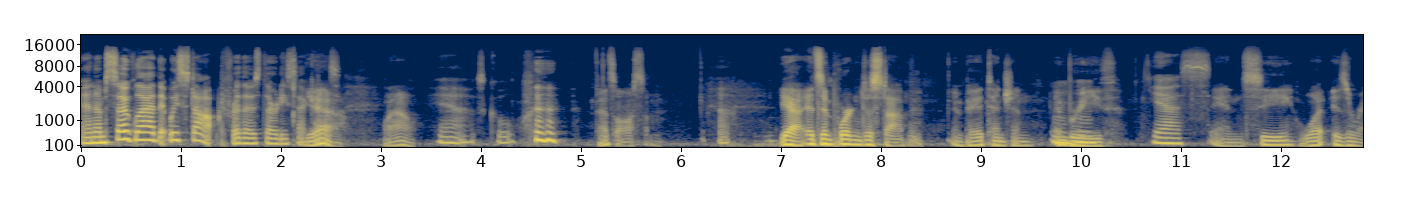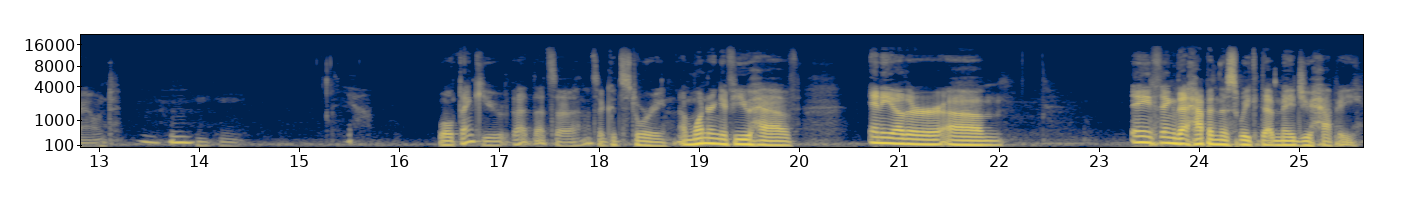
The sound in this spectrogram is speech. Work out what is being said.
And I'm so glad that we stopped for those 30 seconds. yeah. Wow. Yeah, it was cool. That's awesome. Yeah. Yeah, it's important to stop and pay attention and breathe yes. and see what is around. Mhm. Yeah. Well, thank you. That that's a that's a good story. I'm wondering if you have any other um, anything that happened this week that made you happy.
